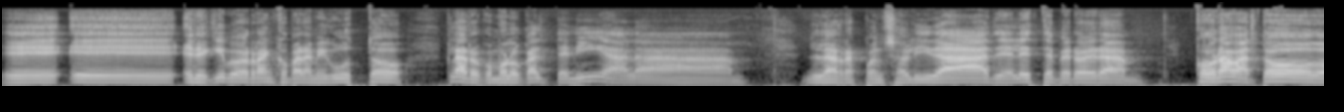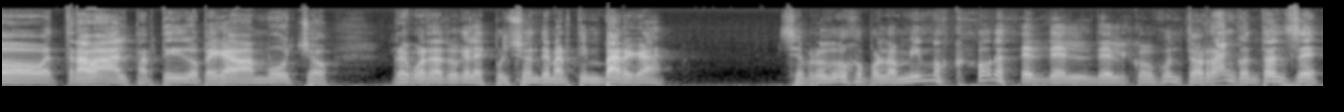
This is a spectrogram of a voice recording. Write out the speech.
Eh, eh, el equipo de Ranco para mi gusto, claro, como local tenía la, la responsabilidad del este, pero era cobraba todo, trababa el partido, pegaba mucho. Recuerda tú que la expulsión de Martín Vargas se produjo por los mismos cobros del, del, conjunto Ranco. Entonces,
